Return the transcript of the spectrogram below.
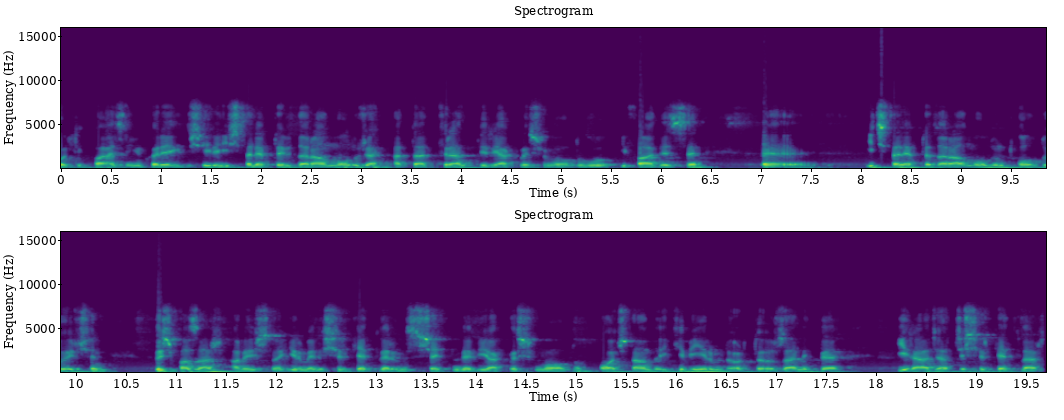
Politik faizin yukarıya gidişiyle iş talepte bir daralma olacak. Hatta trend bir yaklaşım oldu bu ifadesi. Ee, iç talepte daralma olduğu için dış pazar arayışına girmeli şirketlerimiz şeklinde bir yaklaşımı oldu. O açıdan da 2024'te özellikle ihracatçı şirketler,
